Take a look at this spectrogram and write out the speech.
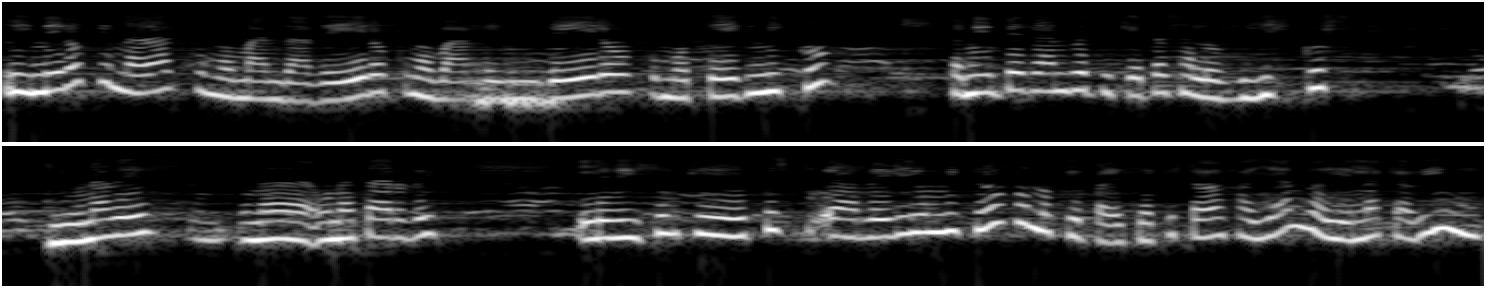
primero que nada como mandadero, como barrendero, como técnico, también pegando etiquetas a los discos. Y una vez, una, una tarde, le dicen que pues arregle un micrófono que parecía que estaba fallando ahí en la cabina.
